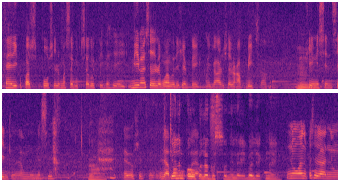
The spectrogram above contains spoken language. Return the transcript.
Kaya hindi ko pa po sila masagot-sagot eh, kasi hindi man sila nagmamadali. Siyempre, nag-aaral sila ng update sa akin. Mm. Sinisinsin ko na lang muna sila. Ah. Pero siyempre, wala pa Kailan ako- pa wala- pala gusto nila ibalik, Nay? Nung ano pa sila, nung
